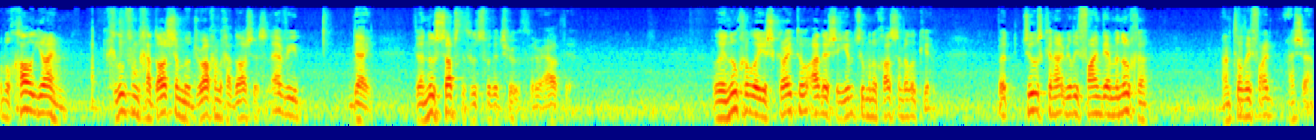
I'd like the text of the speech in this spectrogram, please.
V'chol yom, chilufim chadoshim, l'drochim chadoshes, and every day there are new substitutes for the truth that are out there. But Jews cannot really find their menucha until they find Hashem.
